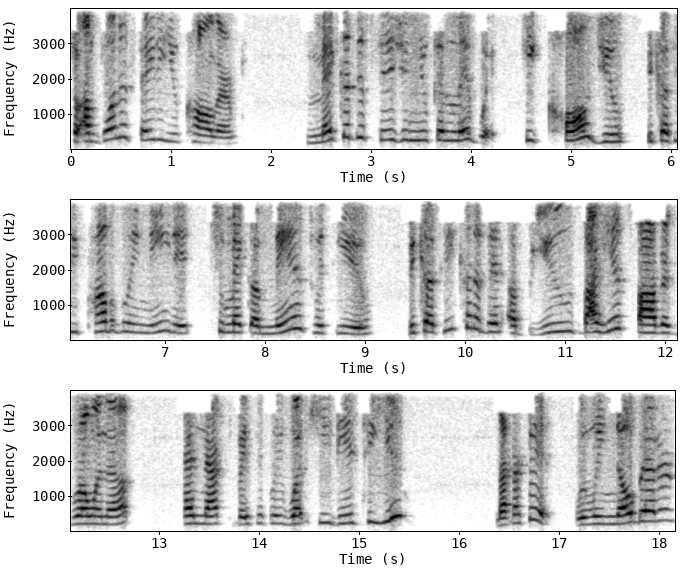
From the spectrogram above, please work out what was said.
So I'm going to say to you, caller, make a decision you can live with. He called you because he probably needed to make amends with you because he could have been abused by his father growing up, and that's basically what he did to you. Like I said, when we know better,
